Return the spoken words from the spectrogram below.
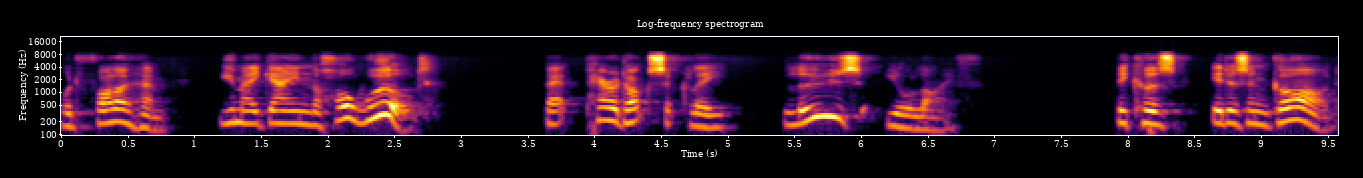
would follow him, You may gain the whole world, but paradoxically lose your life because it is in God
